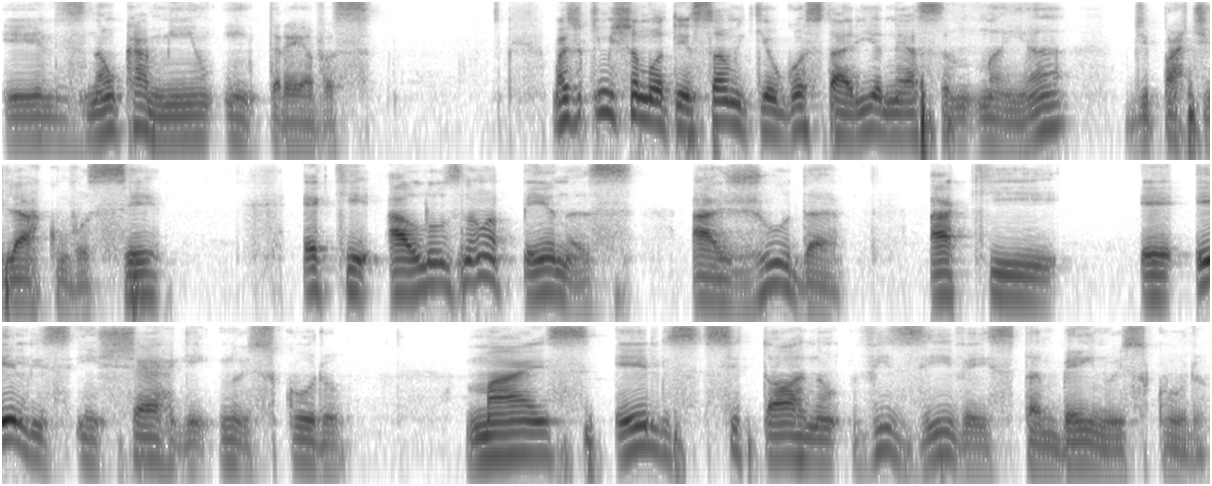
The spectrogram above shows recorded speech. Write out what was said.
eles não caminham em trevas. Mas o que me chamou a atenção e que eu gostaria nessa manhã de partilhar com você é que a luz não apenas ajuda a que eh, eles enxerguem no escuro, mas eles se tornam visíveis também no escuro.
